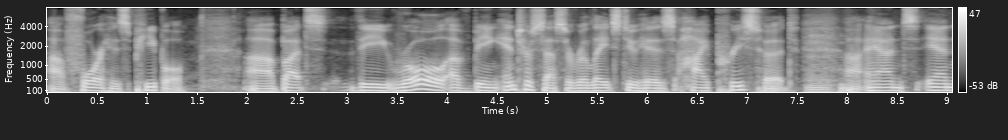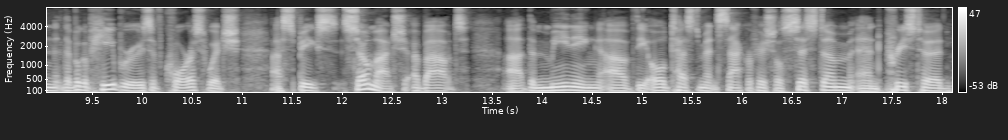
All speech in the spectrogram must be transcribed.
uh, for his people. Uh, but the role of being intercessor relates to his high priesthood. Uh, and in the book of Hebrews, of course, which uh, speaks so much about uh, the meaning of the Old Testament sacrificial system and priesthood,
